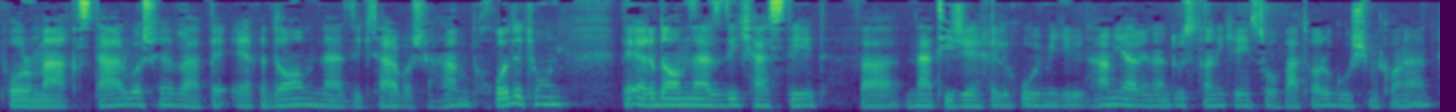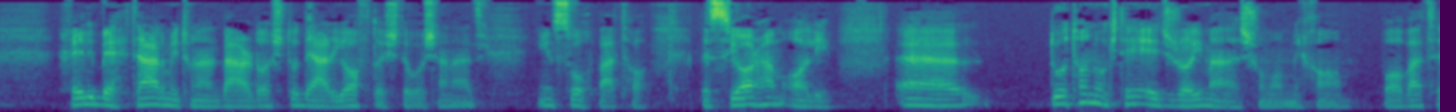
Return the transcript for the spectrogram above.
پرمغزتر باشه و به اقدام نزدیکتر باشه. هم خودتون به اقدام نزدیک هستید و نتیجه خیلی خوبی می‌گیرید. هم یقینا دوستانی که این صحبت ها رو گوش می‌کنن خیلی بهتر می‌تونن برداشت و دریافت داشته باشن از این صحبت ها بسیار هم عالی. دو تا نکته اجرایی من از شما می‌خوام. بابت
